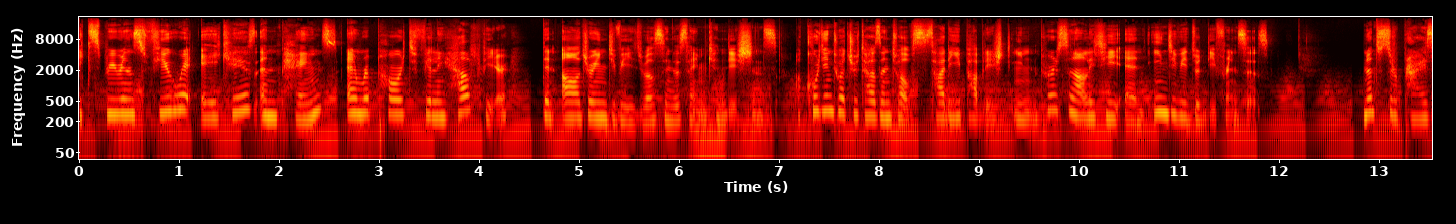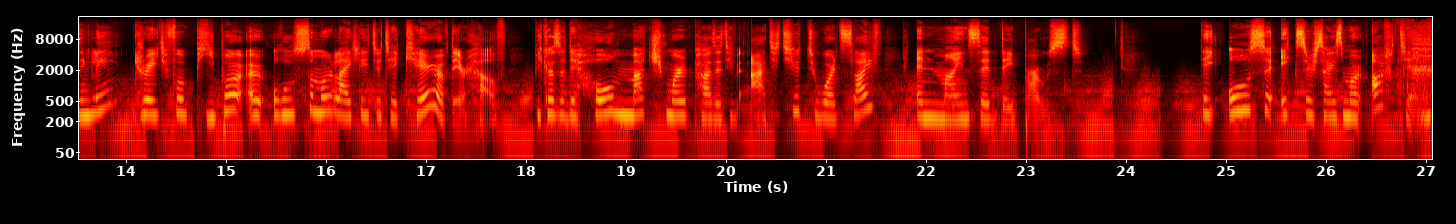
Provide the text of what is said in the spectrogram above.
experience fewer aches and pains and report feeling healthier than other individuals in the same conditions, according to a 2012 study published in Personality and Individual Differences. Not surprisingly, grateful people are also more likely to take care of their health because of the whole much more positive attitude towards life and mindset they boast. They also exercise more often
